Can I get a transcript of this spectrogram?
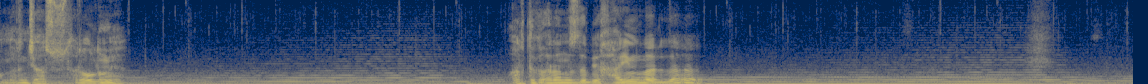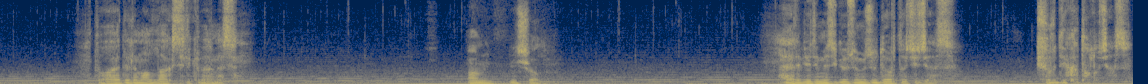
Onların casusları oldu mu ya? Artık aranızda bir hain var da... Dua edelim Allah aksilik vermesin. Amin inşallah. Her birimiz gözümüzü dört açacağız. Pür dikkat olacağız.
